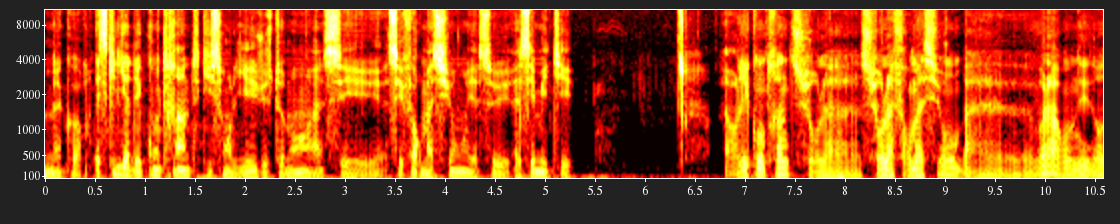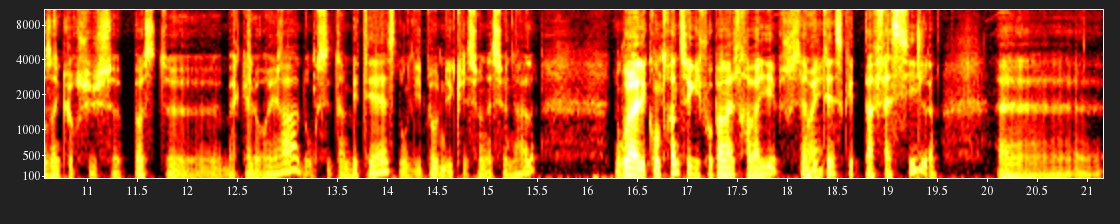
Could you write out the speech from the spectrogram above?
D'accord. Est-ce qu'il y a des contraintes qui sont liées justement à ces, formations et à, à ces métiers? Alors les contraintes sur la, sur la formation, bah, euh, voilà, on est dans un cursus post-baccalauréat, donc c'est un BTS, donc diplôme d'éducation nationale. Donc voilà, les contraintes, c'est qu'il faut pas mal travailler, parce que c'est un BTS qui n'est pas facile. Euh,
